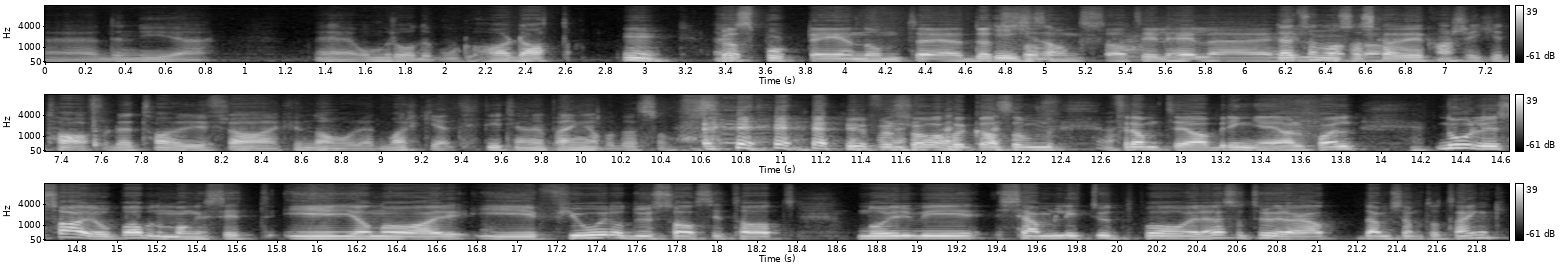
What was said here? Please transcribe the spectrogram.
eh, det nye eh, området hvor du har data, Mm. Fra gjennom til dødsannonser til hele, hele Dødsannonser skal vi kanskje ikke ta, for det tar vi fra kundene våre et marked. De tjener penger på dødsannonser. Vi får se hva som framtida bringer. i alle fall. Nordlys sa jo på abonnementet sitt i januar i fjor, og du sa sitat når vi kommer litt ut på året, så tror jeg at de kommer til å tenke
